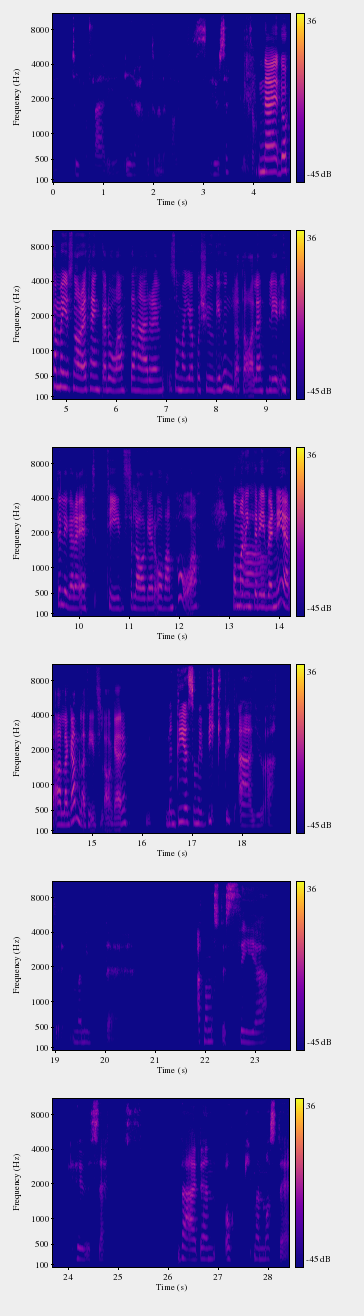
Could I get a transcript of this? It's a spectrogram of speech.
eh, typ av färg i det här 1700-talets huset. Liksom. Nej, då kan man ju snarare tänka då att det här eh, som man gör på 2000-talet blir ytterligare ett tidslager ovanpå. Om man inte river ner alla gamla tidslager. Men det som är viktigt är ju att man inte... Att man måste se husets värden och man måste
